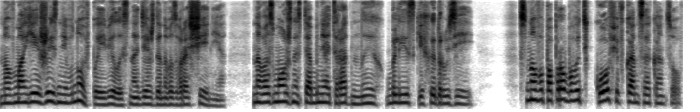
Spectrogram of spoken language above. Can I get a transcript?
Но в моей жизни вновь появилась надежда на возвращение, на возможность обнять родных, близких и друзей. Снова попробовать кофе, в конце концов.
